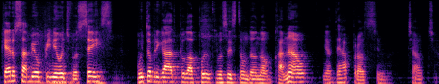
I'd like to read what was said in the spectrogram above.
Quero saber a opinião de vocês. Muito obrigado pelo apoio que vocês estão dando ao canal e até a próxima. Tchau, tchau.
